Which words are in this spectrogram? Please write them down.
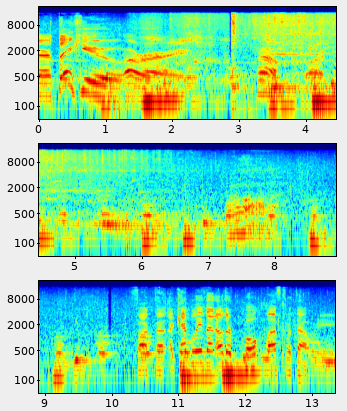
Sir. Thank you. All right. Oh, fuck. Oh. Fuck that. I can't believe that other bolt left without me.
